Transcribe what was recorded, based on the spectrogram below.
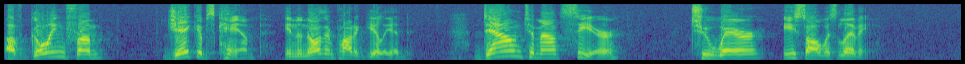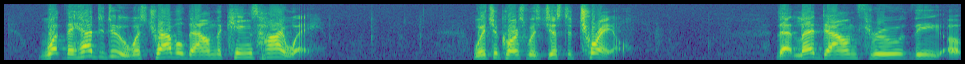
of going from Jacob's camp in the northern part of Gilead down to Mount Seir to where Esau was living. What they had to do was travel down the king's highway, which, of course, was just a trail that led down through the, uh,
